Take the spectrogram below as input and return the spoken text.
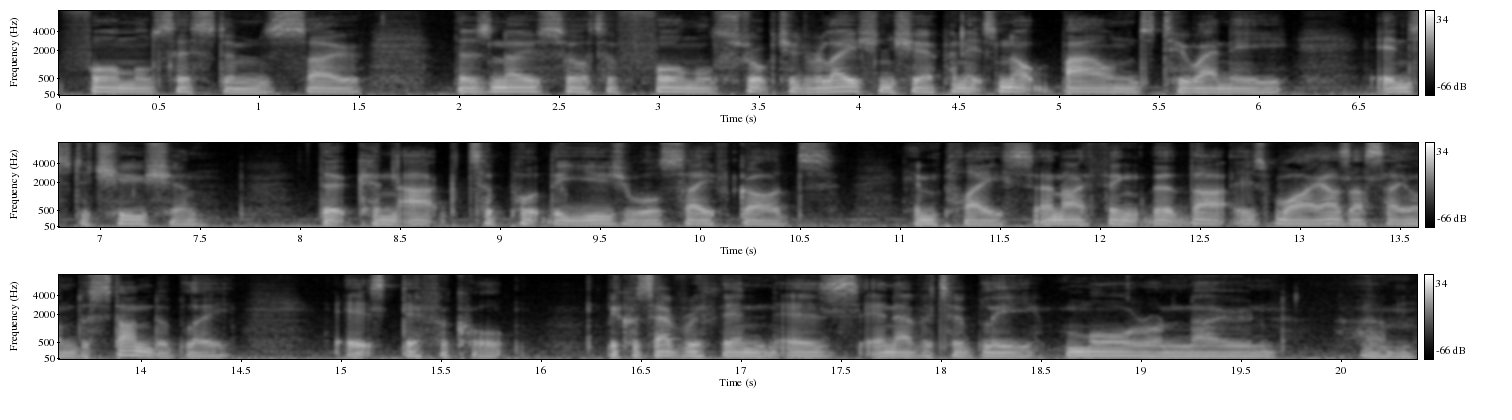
formal systems. So there's no sort of formal structured relationship and it's not bound to any institution that can act to put the usual safeguards in place. And I think that that is why, as I say, understandably, it's difficult because everything is inevitably more unknown, um,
